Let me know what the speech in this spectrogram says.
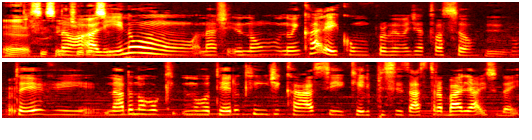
é, se sentir não, assim. ali não, eu não, não encarei como problema de atuação. Hum. Não teve nada no, no roteiro que indicasse que ele precisasse trabalhar isso daí,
